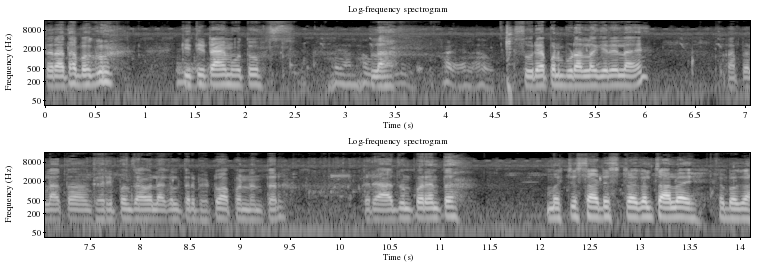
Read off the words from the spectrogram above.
तर आता बघू किती टाईम होतो. आपला सूर्य पण बुडाला गेलेला आहे. तर आपल्याला आता घरी पण जावं लागेल तर भेटू आपण नंतर. तर अजूनपर्यंत मच्छीसाठी स्ट्रगल चालू आहे. हे बघा.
